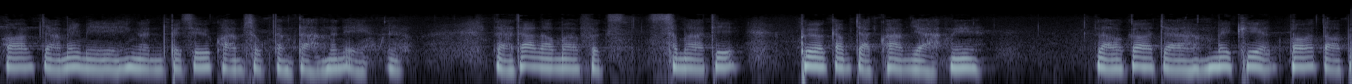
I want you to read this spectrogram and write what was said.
เพราะจะไม่มีเงินไปซื้อความสุขต่างๆ นั่นเอง แต่ถ้าเรามาฝึกสมาธิเพื่อกำจัดความอยากนี้เราก็จะไม่เครียด เพราะต่อไป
